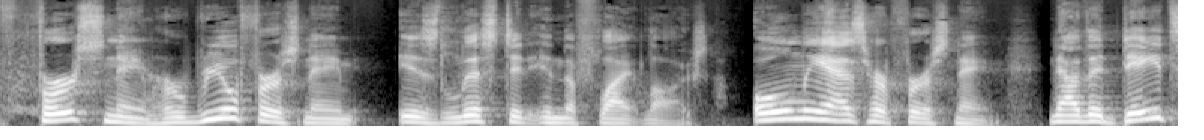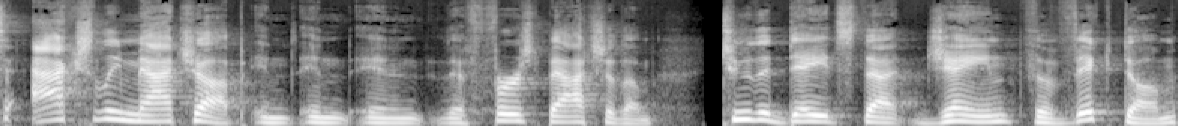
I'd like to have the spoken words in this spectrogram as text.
first name, her real first name, is listed in the flight logs only as her first name. Now the dates actually match up in in in the first batch of them to the dates that Jane, the victim,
